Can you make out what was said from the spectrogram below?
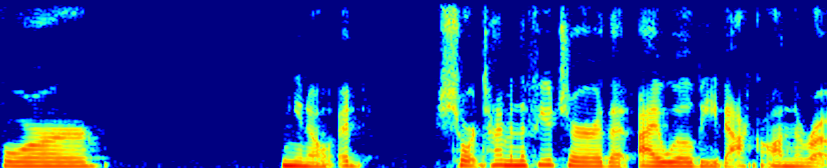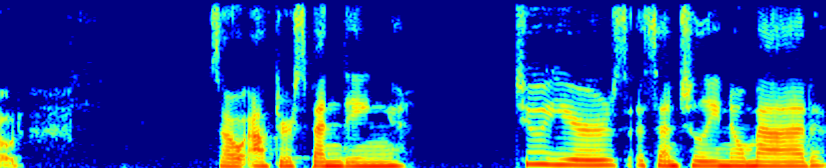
for, you know, a short time in the future that I will be back on the road. So, after spending two years essentially nomad.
